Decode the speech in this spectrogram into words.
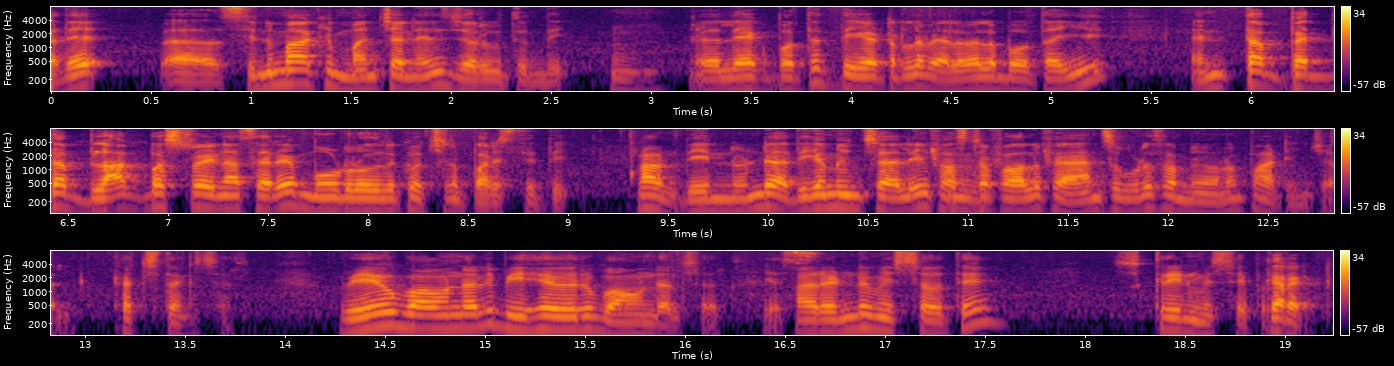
అదే సినిమాకి మంచి అనేది జరుగుతుంది. లేకపోతే థియేటర్లో వెలవెలబోతాయి. ఎంత పెద్ద బ్లాక్ బస్టర్ అయినా సరే మూడు రోజులకి వచ్చిన పరిస్థితి. అవును. దీని నుండి అధిగమించాలి. ఫస్ట్ ఆఫ్ ఆల్ ఫ్యాన్స్ కూడా సంయమనం పాటించాలి. ఖచ్చితంగా సార్. వేవ్ బాగుండాలి బిహేవియర్ బాగుండాలి సార్. ఆ రెండు మిస్ అవుతే స్క్రీన్ మిస్ అయిపోతుంది. కరెక్ట్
